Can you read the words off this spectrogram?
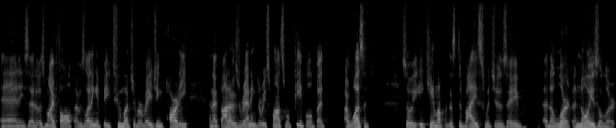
And he said, It was my fault. I was letting it be too much of a raging party. And I thought I was renting to responsible people, but I wasn't. So he came up with this device, which is a an alert, a noise alert.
